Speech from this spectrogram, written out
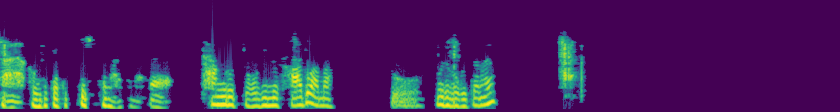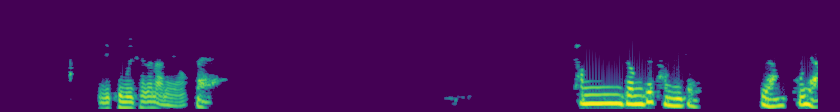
자, 거기서 계속 시선 하잖아. 예. 상으로 쭉 있는 사도 아마 또 노려보고 있잖아요. 이제 드물체가 나네요. 3정대 3정. 양포, 양.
